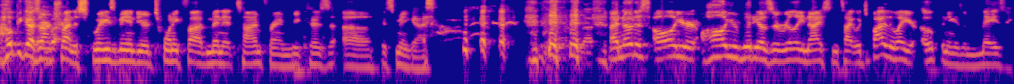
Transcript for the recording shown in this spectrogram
I hope you guys aren't trying to squeeze me into your 25 minute time frame because uh, it's me, guys. I noticed all your all your videos are really nice and tight. Which, by the way, your opening is amazing.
